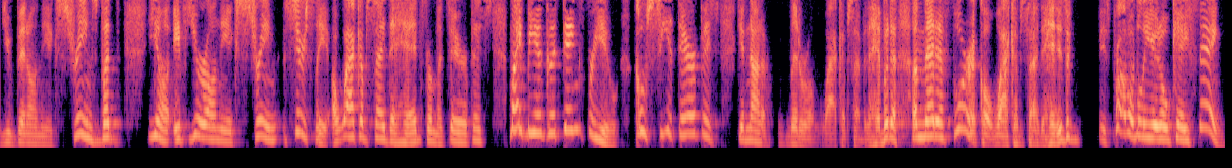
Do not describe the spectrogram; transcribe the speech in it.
you've been on the extremes, but you know, if you're on the extreme, seriously, a whack upside the head from a therapist might be a good thing for you. Go see a therapist. Yeah, not a literal whack upside the head, but a, a metaphorical whack upside the head is a is probably an okay thing.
